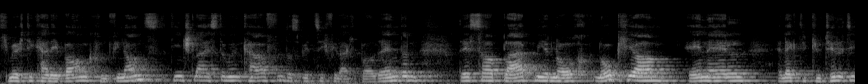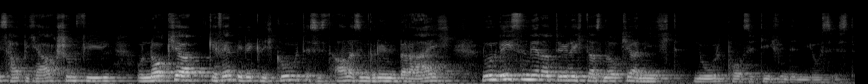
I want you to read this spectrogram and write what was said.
Ich möchte keine Bank- und Finanzdienstleistungen kaufen, das wird sich vielleicht bald ändern. Deshalb bleibt mir noch Nokia, NL, Electric Utilities habe ich auch schon viel. Und Nokia gefällt mir wirklich gut, es ist alles im grünen Bereich. Nun wissen wir natürlich, dass Nokia nicht nur positiv in den News ist.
